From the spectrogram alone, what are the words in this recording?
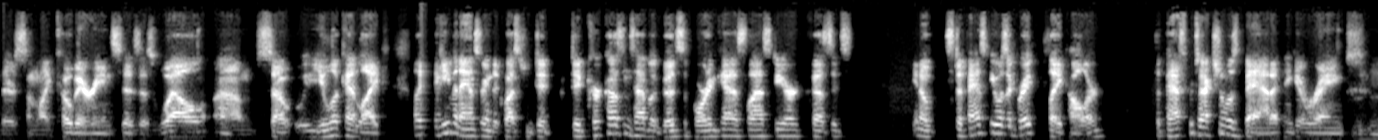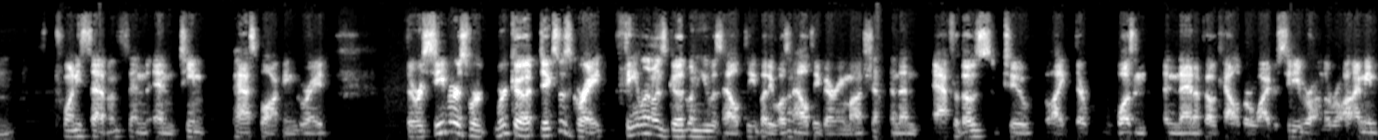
there's some like covariances as well. Um, so you look at like like even answering the question, did did Kirk Cousins have a good supporting cast last year? Because it's you know Stefanski was a great play caller. The pass protection was bad. I think it ranked mm-hmm. 27th in, in team pass blocking grade. The receivers were, were good. Diggs was great. Thielen was good when he was healthy, but he wasn't healthy very much. And then after those two, like there wasn't an NFL caliber wide receiver on the raw. I mean,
